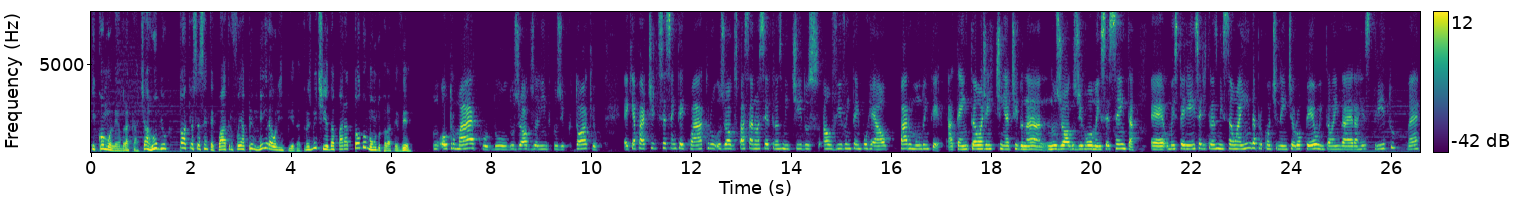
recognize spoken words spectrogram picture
E como lembra Katia Rubio, Tóquio 64 foi a primeira Olimpíada transmitida para todo mundo pela TV. Um outro marco do, dos Jogos Olímpicos de Tóquio é que a partir de 64 os jogos passaram a ser transmitidos ao vivo em tempo real para o mundo inteiro. Até então a gente tinha tido na, nos Jogos de Roma em 60 é, uma experiência de transmissão ainda para o continente europeu, então ainda era restrito, né?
